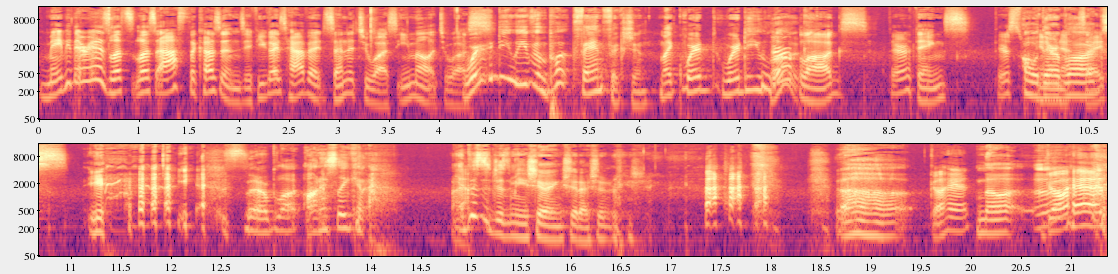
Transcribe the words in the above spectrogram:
maybe there is. Let's let's ask the cousins. If you guys have it, send it to us. Email it to us. where do you even put fan fiction? Like where? Where do you there are look? blogs. There are things. There's Oh, there are blogs? sites. Yeah. yes. There are blogs. Honestly, can Yeah. this is just me sharing shit I shouldn't be sharing. Uh, Go ahead. no. uh, Go ahead.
